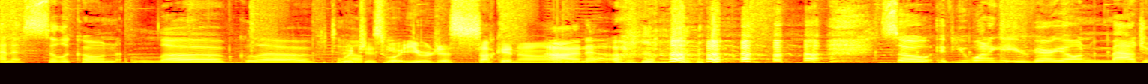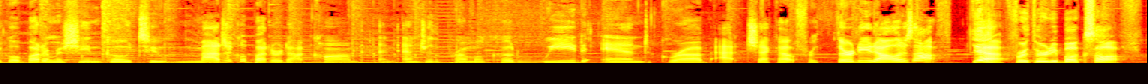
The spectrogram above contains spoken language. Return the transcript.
and a silicone love glove to Which is what you were just sucking on. I know. so, if you want to get your very own magical butter machine, go to magicalbutter.com and enter the promo code Weed and Grub at checkout for thirty dollars off. Yeah, for 30 bucks off.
